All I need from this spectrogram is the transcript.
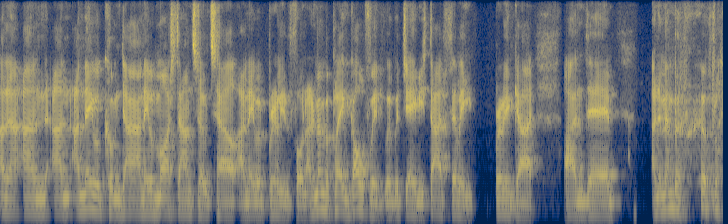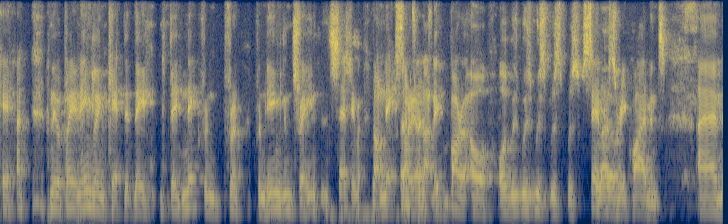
And, uh, and and and they would come down, they would march down to the hotel, and they were brilliant fun. I remember playing golf with with, with Jamie's dad, Philly, brilliant guy, and um, and I remember playing, and they were playing an England kit that they they nicked from from from the England training session. Not Nick, sorry, Fantastic. not Nick, borrow or or was was was was, was service requirements, um,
